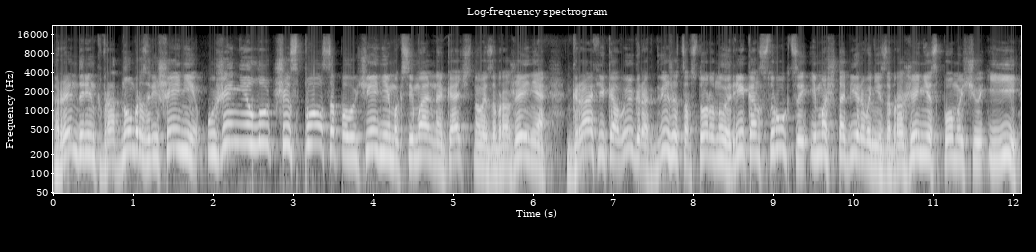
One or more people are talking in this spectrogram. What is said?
рендеринг в родном разрешении уже не лучший способ получения максимально качественного изображения. Графика в играх движется в сторону реконструкции и масштабирования изображения с помощью ИИ,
